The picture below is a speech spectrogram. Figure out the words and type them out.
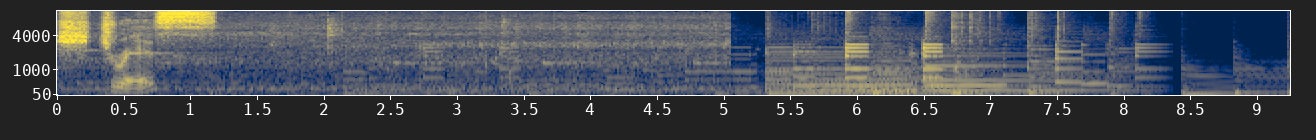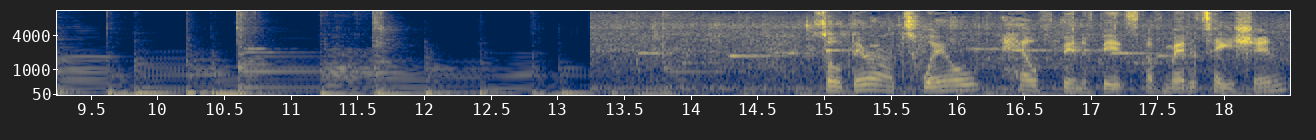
stress, So, there are 12 health benefits of meditation.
